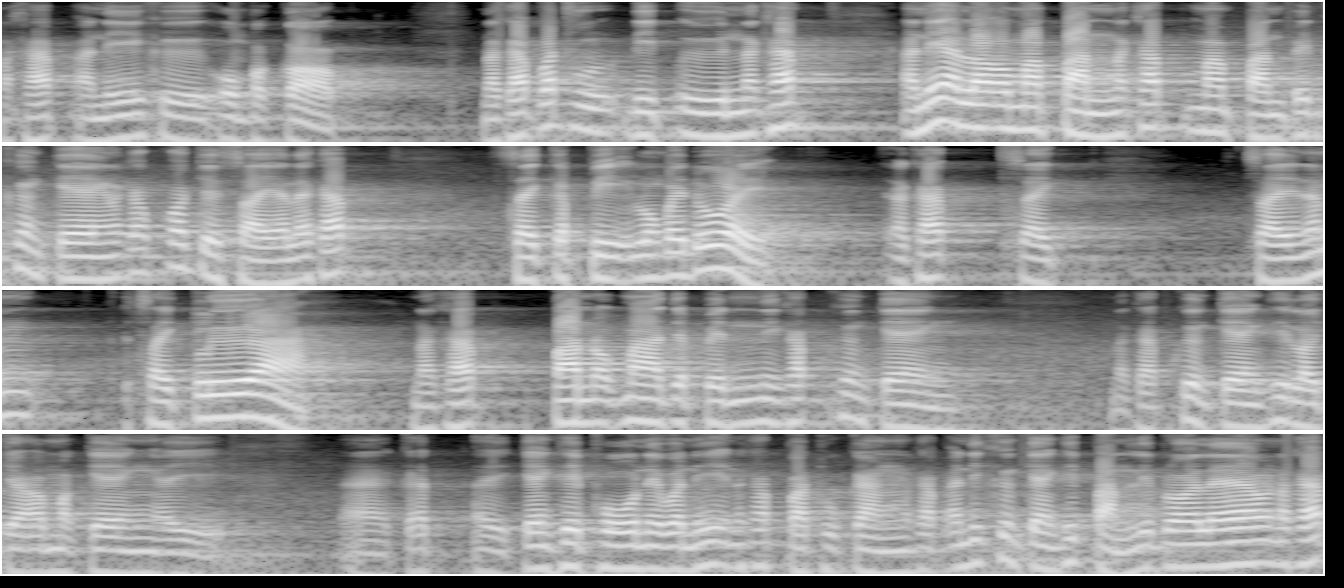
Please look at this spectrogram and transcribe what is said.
นะครับ อันนี้คือองค์ประกอบนะครับ วัตถุดิบอื่นนะครับ อันนี้เราเอามาปั่นนะครับ มาปั่นเป็นเครื่องแกงนะครับ ก็จะใส่อะไรครับ ใส่กะปิลงไปด้วยนะครับ ใส่ใส่น้ำใส่เกลือนะครับปั่นออกมาจะเป็นนี่ครับเครื่องแกงนะครับ เครื่องแกงที่เราจะเอามาแกงไอเอ่อกะไอแกงเทโพในวันนี้นะครับปลาทูกังนะครับ อันนี้เครื่องแกงที่ปั่นเรียบร้อยแล้วนะครับ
